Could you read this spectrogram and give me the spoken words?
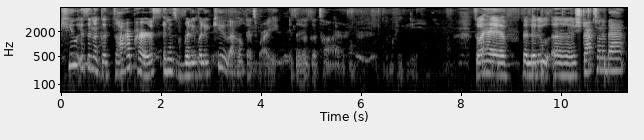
cute. It's in a guitar purse, and it's really, really cute. I hope that's right. Is it a guitar? So I have the little uh, straps on the back.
